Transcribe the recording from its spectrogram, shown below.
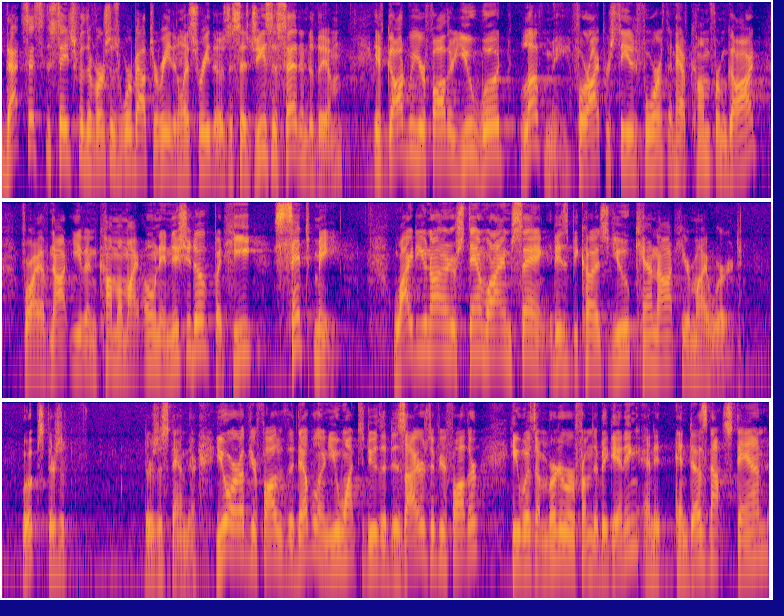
that sets the stage for the verses we're about to read. And let's read those. It says, Jesus said unto them, If God were your father, you would love me, for I proceeded forth and have come from God. For I have not even come on my own initiative, but he sent me. Why do you not understand what I am saying? It is because you cannot hear my word. Whoops, there's a there's a stand there. You are of your father the devil, and you want to do the desires of your father. He was a murderer from the beginning, and, it, and does not stand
